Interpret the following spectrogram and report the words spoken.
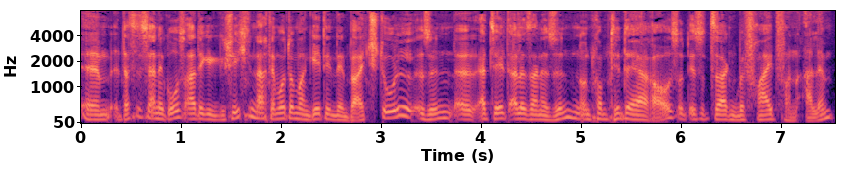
Ähm, das ist eine großartige Geschichte nach dem Motto, man geht in den Beichtstuhl, äh, erzählt alle seine Sünden und kommt hinterher raus und ist sozusagen befreit von allem.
